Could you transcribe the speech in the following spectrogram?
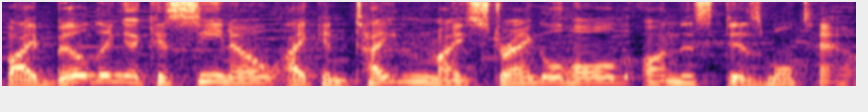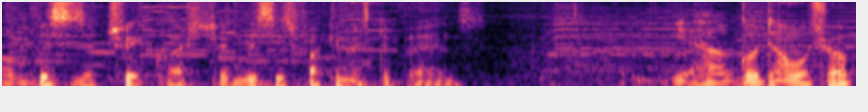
By building a casino, I can tighten my stranglehold on this dismal town. This is a trick question. This is fucking Mr. Burns. Yeah, I'll go Donald Trump.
